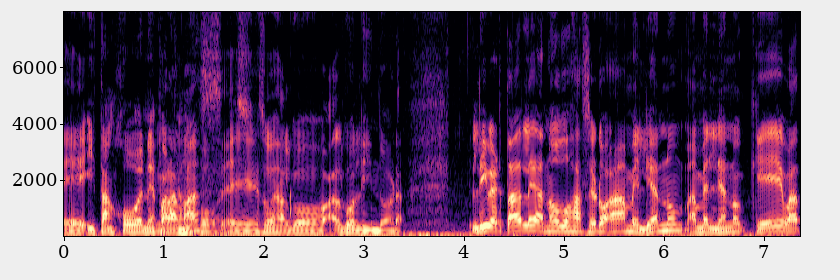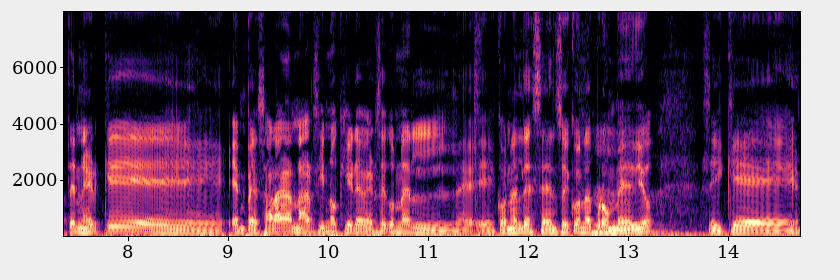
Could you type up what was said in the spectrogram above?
y tan jóvenes para más. eso es algo, algo lindo, ¿verdad? Libertad le ganó 2 a 0 a Ameliano. Ameliano que va a tener que empezar a ganar si no quiere verse con el, eh, con el descenso y con el promedio. Así que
